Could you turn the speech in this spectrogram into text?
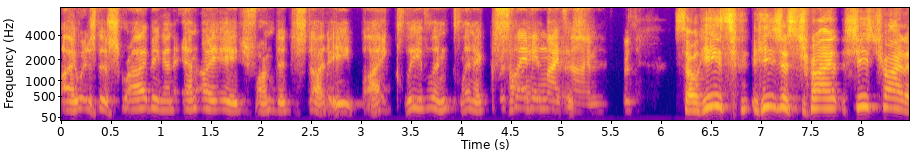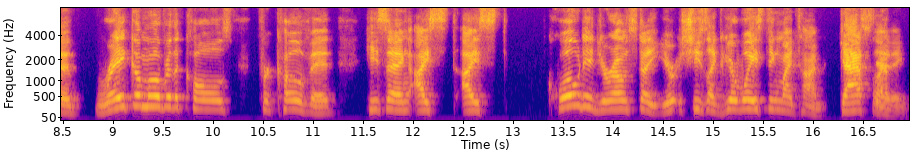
I was describing an NIH funded study by Cleveland Clinic reclaiming my time. So he's he's just trying. She's trying to rake him over the coals for COVID. He's saying, "I I quoted your own study. You're." She's like, "You're wasting my time. Gaslighting."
